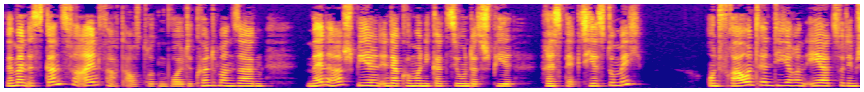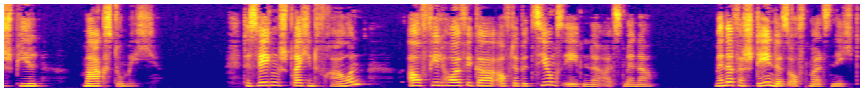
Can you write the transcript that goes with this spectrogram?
Wenn man es ganz vereinfacht ausdrücken wollte, könnte man sagen, Männer spielen in der Kommunikation das Spiel Respektierst du mich? Und Frauen tendieren eher zu dem Spiel Magst du mich? Deswegen sprechen Frauen auch viel häufiger auf der Beziehungsebene als Männer. Männer verstehen das oftmals nicht.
